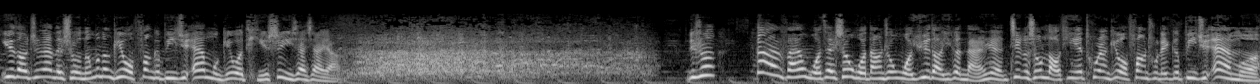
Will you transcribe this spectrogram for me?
遇到真爱的时候，能不能给我放个 BGM，给我提示一下下呀？你说，但凡我在生活当中，我遇到一个男人，这个时候老天爷突然给我放出来一个 BGM，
